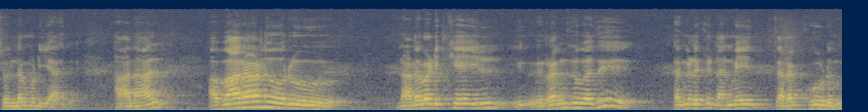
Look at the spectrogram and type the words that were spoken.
சொல்ல முடியாது. ஆனால் அவ்வாறான ஒரு நடவடிக்கையில் இறங்குவது எங்களுக்கு நன்மை தரக்கூடும்.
